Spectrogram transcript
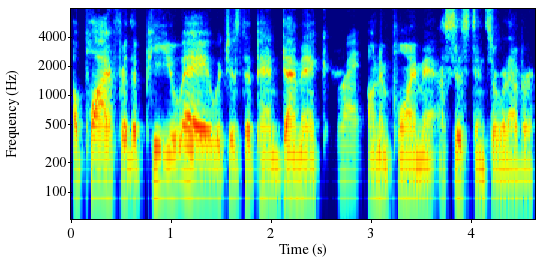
apply for the PUA, which is the pandemic right. unemployment assistance or whatever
